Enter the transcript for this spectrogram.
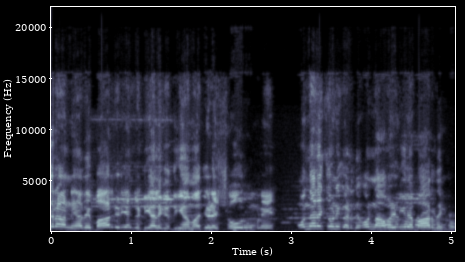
ਘਰਾਣਿਆਂ ਦੇ ਬਾਹਰ ਜਿਹੜੀਆਂ ਗੱਡੀਆਂ ਲੱਗਦੀਆਂ ਵਾ ਜਿਹੜੇ ਸ਼ੋਰੂਮ ਨੇ ਉਹਨਾਂ ਦੇ ਕਿਉਂ ਨਹੀਂ ਕਰਦੇ ਉਹ ਨਾਵਲਟੀ ਦੇ ਬਾਹਰ ਦੇਖੋ।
